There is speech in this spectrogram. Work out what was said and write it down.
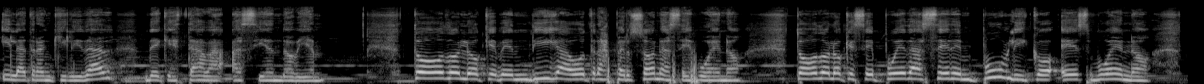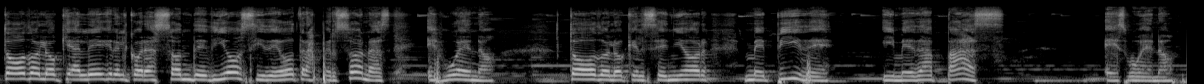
y la tranquilidad de que estaba haciendo bien. Todo lo que bendiga a otras personas es bueno. Todo lo que se pueda hacer en público es bueno. Todo lo que alegre el corazón de Dios y de otras personas es bueno. Todo lo que el Señor me pide y me da paz es bueno.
